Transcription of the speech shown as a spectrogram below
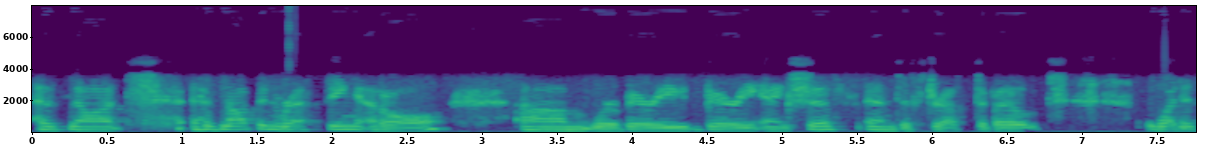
has not has not been resting at all. Um, we're very very anxious and distressed about what is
